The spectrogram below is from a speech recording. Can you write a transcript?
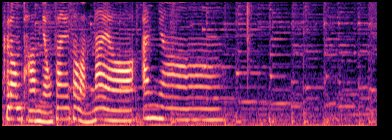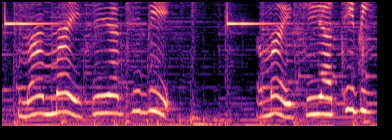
그럼 다음 영상에서 만나요. 안녕. 마마 이지야 TV. 엄마 이지야 TV.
